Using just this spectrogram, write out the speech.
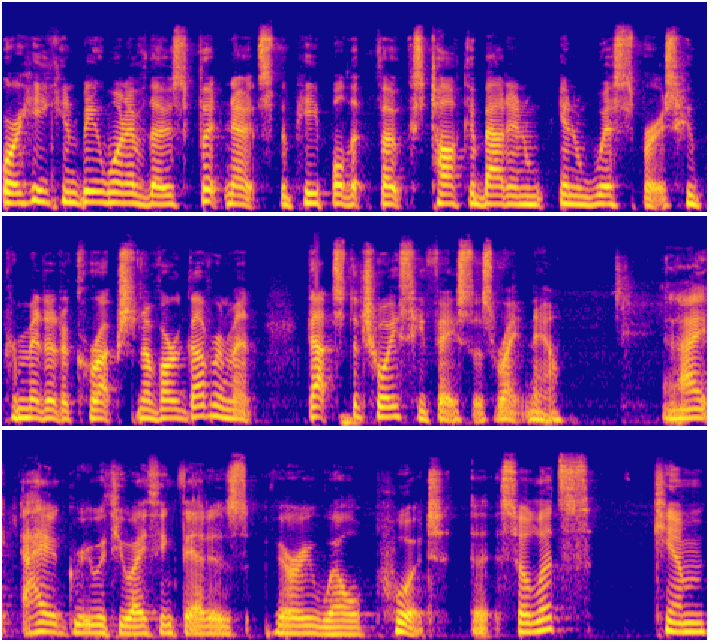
or he can be one of those footnotes, the people that folks talk about in, in whispers who permitted a corruption of our government. That's the choice he faces right now. And I, I agree with you. I think that is very well put. Uh, so let's, Kim,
